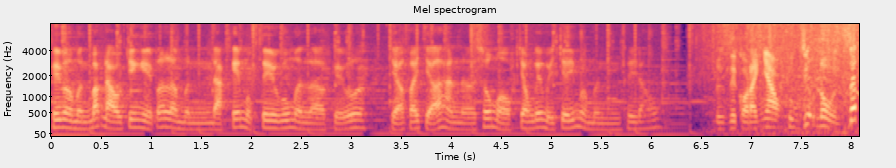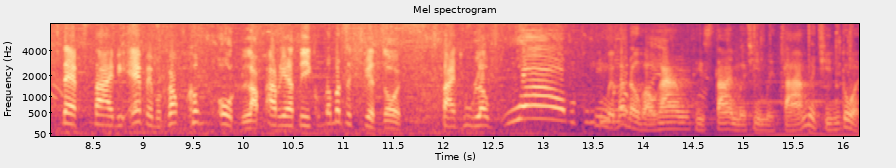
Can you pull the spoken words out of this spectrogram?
khi mà mình bắt đầu chuyên nghiệp đó là mình đặt cái mục tiêu của mình là kiểu chợ phải trở thành số 1 trong cái vị trí mà mình thi đấu đường dưới có đánh nhau. Thùng rượu nổi rất đẹp style bị ép về một góc không ổn lắm. Ariati cũng đã mất dịch chuyển rồi. Style thu lông wow một khi mới bắt đầu vào gam thì style mới chỉ 18 19 tuổi.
